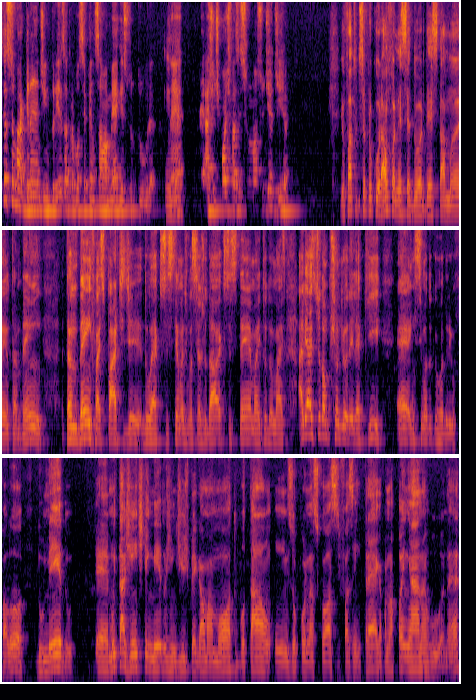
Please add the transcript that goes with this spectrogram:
Precisa ser uma grande empresa para você pensar uma mega estrutura. Uhum. Né? A gente pode fazer isso no nosso dia a dia. E o fato de você procurar um fornecedor desse tamanho também também faz parte de, do ecossistema, de você ajudar o ecossistema e tudo mais. Aliás, deixa eu dar um puxão de orelha aqui, é, em cima do que o Rodrigo falou, do medo. É, muita gente tem medo hoje em dia de pegar uma moto, botar um, um isopor nas costas e fazer entrega para não apanhar na rua, né?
